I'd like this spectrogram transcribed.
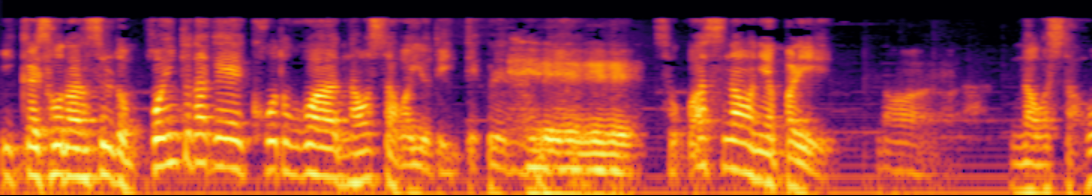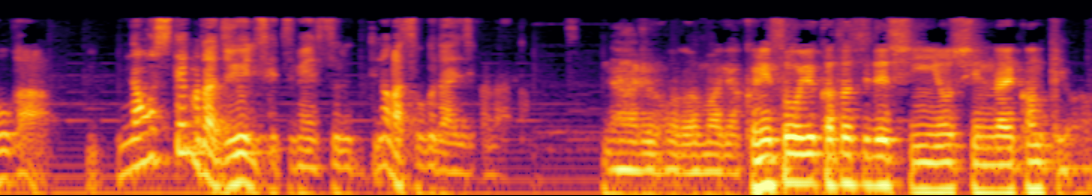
一回相談すると、ポイントだけこことここは直した方がいいよって言ってくれるので。そこは素直にやっぱり、まあ直した方が、直してまた従業員に説明するっていうのがすごく大事かなと。なるほど。まあ逆にそういう形で信用信頼関係は、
